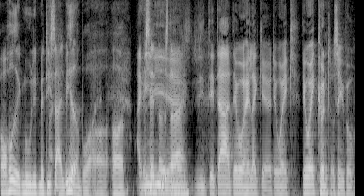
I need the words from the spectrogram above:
overhovedet ikke muligt med de sejl, vi havde ombord, og, og Ej, vi, sætte noget større. øh, vi- det, der, det var heller ikke, øh, det var ikke, det var ikke kønt at se på.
